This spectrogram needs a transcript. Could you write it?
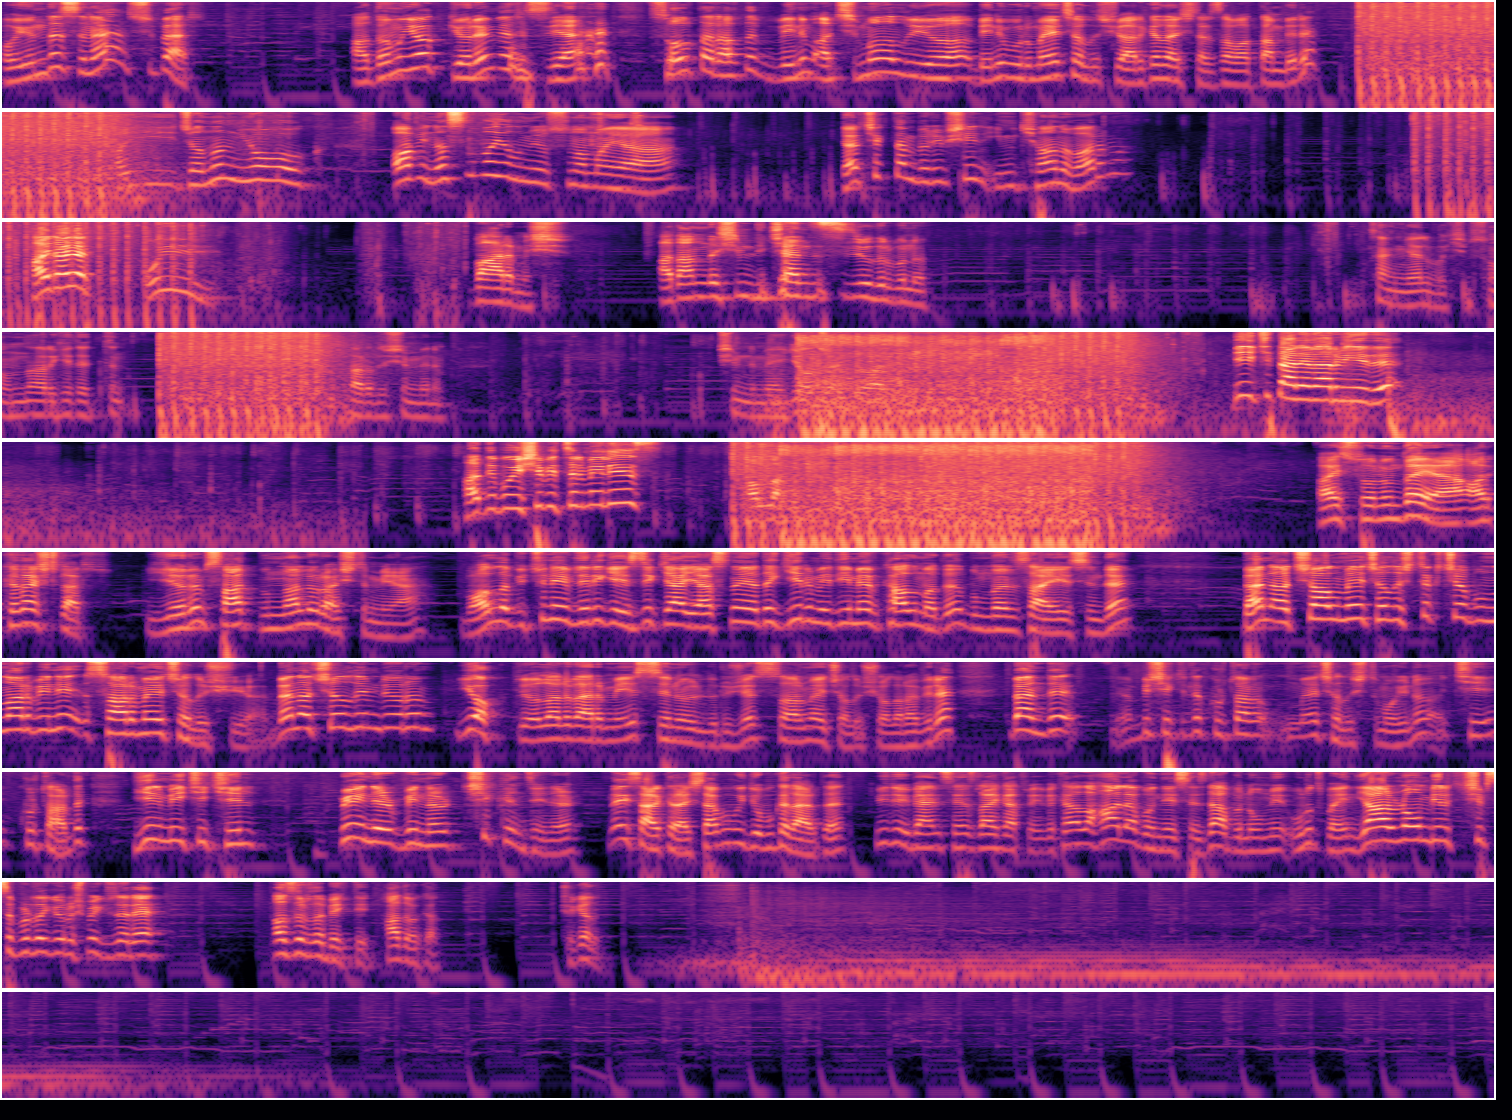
Oyundasın ha? Süper. Adamı yok göremiyoruz ya. Sol tarafta benim açımı alıyor. Beni vurmaya çalışıyor arkadaşlar sabahtan beri. Ay canın yok. Abi nasıl bayılmıyorsun ama ya? Gerçekten böyle bir şeyin imkanı var mı? Hayır hayır. hayır. Oy. Varmış. Adam da şimdi kendisi diyordur bunu. Sen gel bakayım sonunda hareket ettin. kardeşim benim. Şimdi MG olacaktı var. Bir iki tane mermi yedi. Hadi bu işi bitirmeliyiz. Allah. Ay sonunda ya arkadaşlar. Yarım saat bunlarla uğraştım ya. Valla bütün evleri gezdik ya. Yasnaya da girmediğim ev kalmadı bunların sayesinde. Ben açı almaya çalıştıkça bunlar beni sarmaya çalışıyor. Ben açı alayım diyorum. Yok diyorlar vermeyiz seni öldüreceğiz. Sarmaya çalışıyorlar habire. Ben de bir şekilde kurtarmaya çalıştım oyunu ki kurtardık. 22 kill. Winner winner chicken dinner. Neyse arkadaşlar bu video bu kadardı. Videoyu beğendiyseniz like atmayı ve kanala hala abone değilseniz de abone olmayı unutmayın. Yarın 11 çift sıfırda görüşmek üzere. Hazırda bekleyin. Hadi bakalım. Çekelim.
